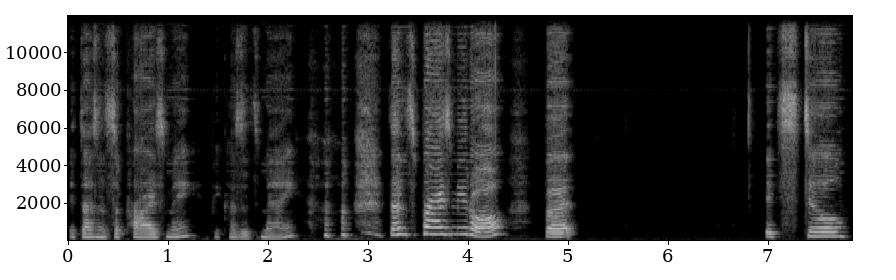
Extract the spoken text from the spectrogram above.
it doesn't surprise me because it's May. it doesn't surprise me at all, but it still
